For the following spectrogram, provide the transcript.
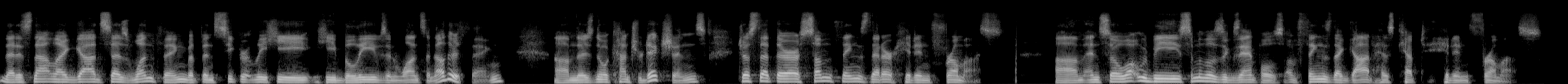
that it's not like God says one thing, but then secretly He He believes and wants another thing. Um, there's no contradictions, just that there are some things that are hidden from us. Um, and so, what would be some of those examples of things that God has kept hidden from us?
